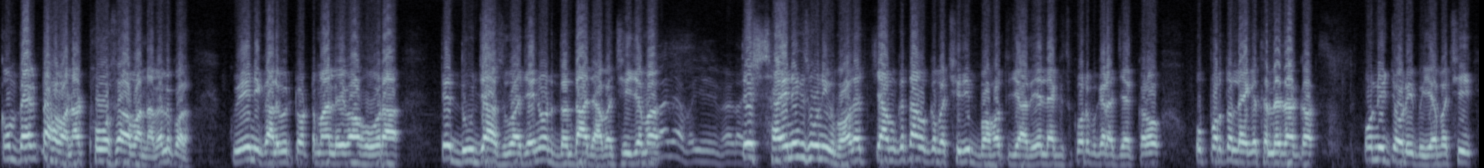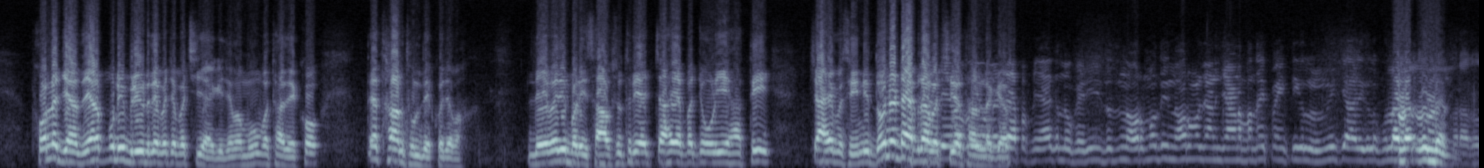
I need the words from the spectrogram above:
ਕੰਪੈਕਟ ਹਵਾਨਾ ਠੋਸ ਹਵਾਨਾ ਬਿਲਕੁਲ। ਕੋਈ ਨਹੀਂ ਗੱਲ ਵੀ ਟੁੱਟਮਾ ਲੇਵਾ ਹੋਰ ਆ ਤੇ ਦੂਜਾ ਸੂਆ ਜਿਹਨੂੰ ਦੰਦਾ ਜਾ ਬੱਚੀ ਜਮਾ। ਤੇ ਸ਼ਾਈਨਿੰਗ ਸੋਹਣੀ ਬਹੁਤ ਹੈ ਚਮਕ ਧਮਕ ਬੱਚੀ ਦੀ ਬਹੁਤ ਜ਼ਿਆਦਾ ਹੈ ਲੈਗ ਸਕੋਰ ਵਗੈਰਾ ਚੈੱਕ ਕਰੋ ਉੱਪਰ ਤੋਂ ਲੈ ਕੇ ਥੱਲੇ ਤੱਕ ਉਨੀ ਚੌੜੀ ਪਈ ਹੈ ਬੱਚੀ ਫੁੱਲ ਜਾਂਦੇ ਯਾਰ ਪੂਰੀ ਬਰੀਡ ਦੇ ਵਿੱਚ ਬੱਚੀ ਆਏਗੀ ਜਿਵੇਂ ਮੂੰਹ ਮੱਥਾ ਦੇਖੋ ਤੇ ਥਣ ਥੁਣ ਦੇਖੋ ਜਮਾ। ਲੇਵੇ ਦੀ ਬੜੀ ਸਾਫ਼ ਸੁਥਰੀ ਹੈ ਚਾਹੇ ਆਪਾਂ ਚੋਲੀਏ ਹਾਥੀ ਚਾਹੇ ਮਸ਼ੀਨੀ ਦੋਨੇ ਟਾਈਪ ਦਾ ਬੱਚੀ ਦਾ ਥਣ ਲੱਗਿਆ। ਆਪਾਂ 50 ਕਿਲੋ ਕਹੀ ਜੀ ਦੁੱਧ ਨਾਰਮਲ ਦੀ ਨਾਰਮਲ ਜਾਣ ਜਾਣ ਬੰਦਾ ਹੀ 35 ਕਿਲੋ ਲੂੰਗੀ 40 ਕਿਲੋ ਖੁੱਲਾ ਵੜ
